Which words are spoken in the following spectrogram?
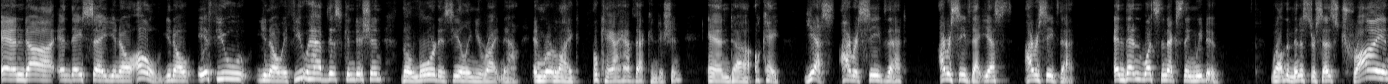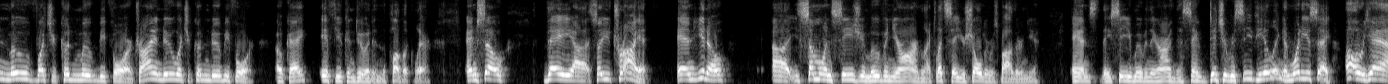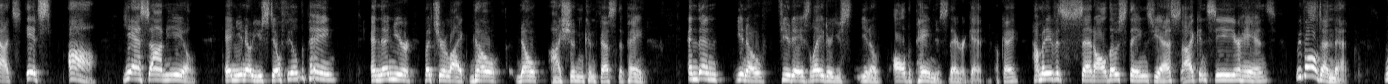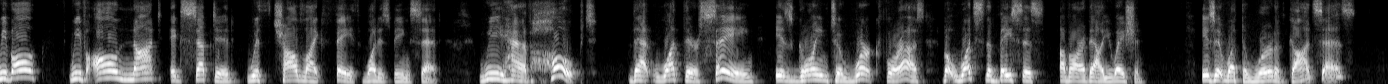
and uh, and they say, you know, oh, you know, if you, you know, if you have this condition, the Lord is healing you right now. And we're like, okay, I have that condition, and uh, okay, yes, I receive that. I receive that. Yes, I receive that. And then what's the next thing we do? Well, the minister says, try and move what you couldn't move before. Try and do what you couldn't do before. Okay, if you can do it in the public layer, And so they uh, so you try it. And you know uh, someone sees you moving your arm like let's say your shoulder was bothering you and they see you moving the arm and they say did you receive healing? And what do you say? Oh yeah it's it's oh yes i'm healed. And you know you still feel the pain. And then you're but you're like no no i shouldn't confess the pain. And then you know a few days later you you know all the pain is there again okay how many of us said all those things? Yes, I can see your hands. We've all done that. We've all we've all not accepted with childlike faith what is being said. We have hoped that what they're saying is going to work for us, but what's the basis of our evaluation? Is it what the word of God says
